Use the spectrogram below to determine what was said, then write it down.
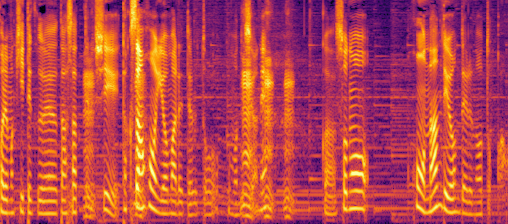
これも聞いてくださってるし、たくさん本読まれてると思うんですよね。その本をなんで読んでるのとか、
